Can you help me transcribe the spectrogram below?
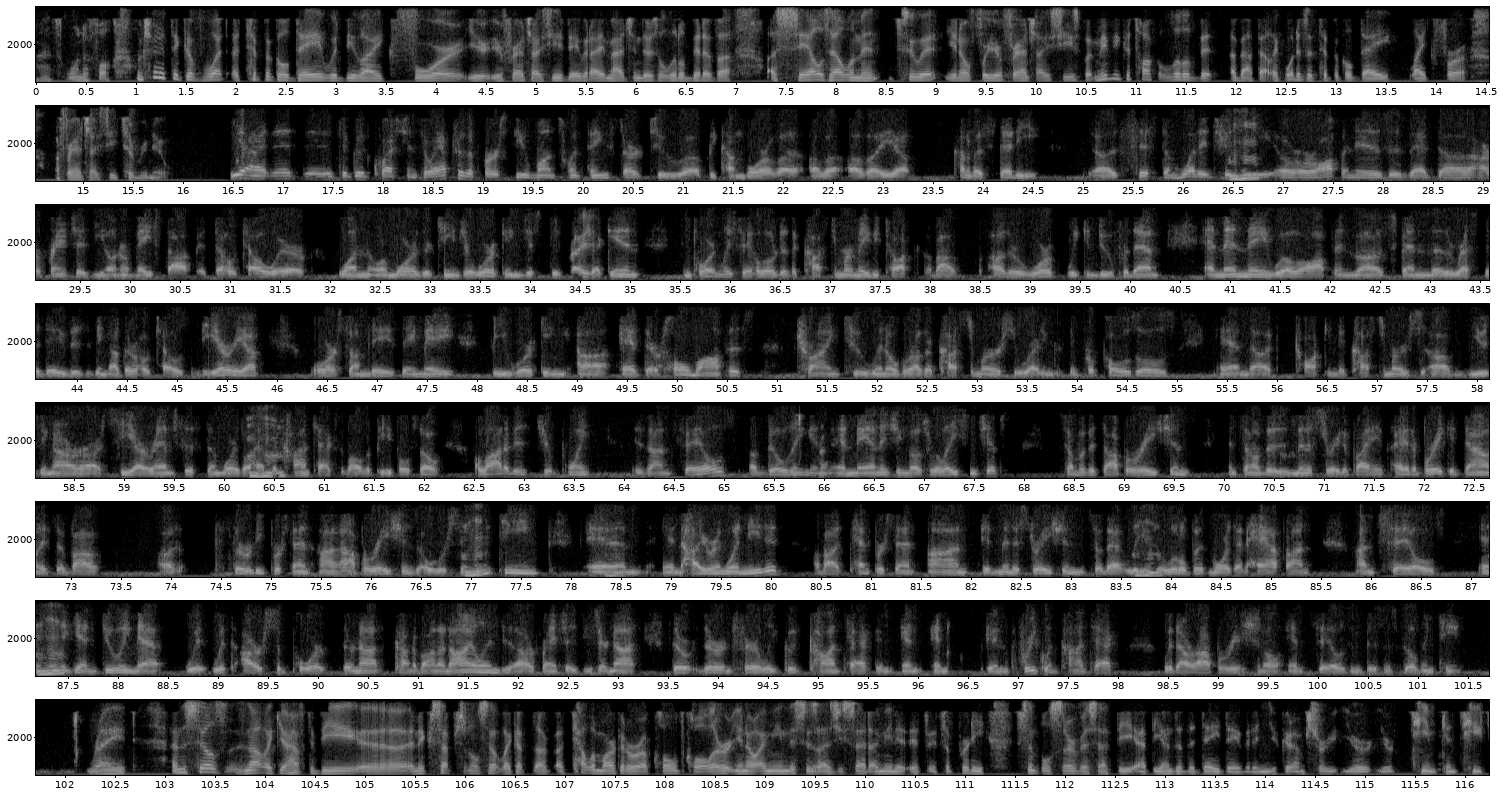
That's wonderful. I'm trying to think of what a typical day would be like for your, your franchisees, David. I imagine there's a little bit of a, a sales element to it, you know, for your franchisees, but maybe you could talk a little bit about that. Like what is a typical day like for a franchisee to Renue? Yeah, it, it's a good question. So after the first few months when things start to uh, become more of a, of a, of a uh, kind of a steady uh, system. What it should mm-hmm. be, or often is, is that uh, our franchisee owner may stop at the hotel where one or more of their teams are working just to right. check in. Importantly, say hello to the customer, maybe talk about other work we can do for them, and then they will often uh, spend the rest of the day visiting other hotels in the area, or some days they may be working uh, at their home office trying to win over other customers through writing proposals and uh, talking to customers um, using our, our, CRM system where they'll mm-hmm. have the mm-hmm. contacts of all the people. So a lot of it, to your point, is on sales, of building and, and managing those relationships. Some of it's operations and some of it is administrative. If I, if I had to break it down, it's about uh, 30% on operations, overseeing mm-hmm. the team and, mm-hmm. and hiring when needed, about 10% on administration, so that leaves mm-hmm. a little bit more than half on on sales. And, mm-hmm. and again, doing that with with our support. They're not kind of on an island. Our franchisees are not. They're they're in fairly good contact and and and, and frequent contact with our operational and sales and business building team. Right. And the sales is not like you have to be uh, an exceptional sale, like a, a, a telemarketer or a cold caller. You know, I mean, this is, as you said, I mean, it, it, it's a pretty simple service at the at the end of the day, David. And you could, I'm sure your your team can teach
